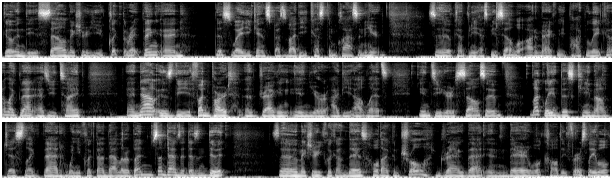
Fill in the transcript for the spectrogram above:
go in the cell, make sure you click the right thing, and this way you can specify the custom class in here. So company SB cell will automatically populate kind of like that as you type. And now is the fun part of dragging in your IB outlets into your cell. So luckily this came out just like that when you clicked on that little button. Sometimes it doesn't do it. So make sure you click on this, hold on control, drag that in there. We'll call the first label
